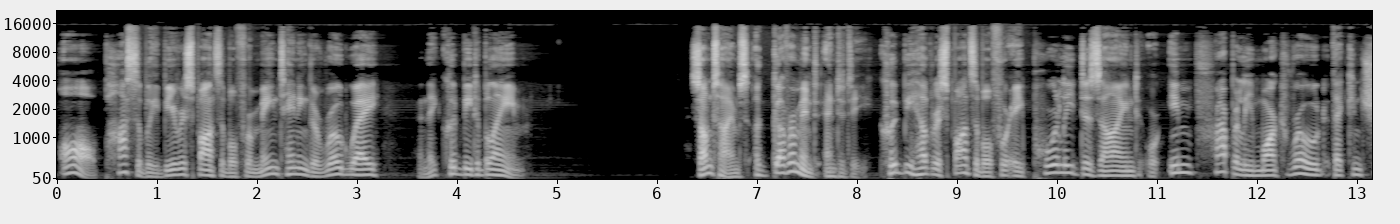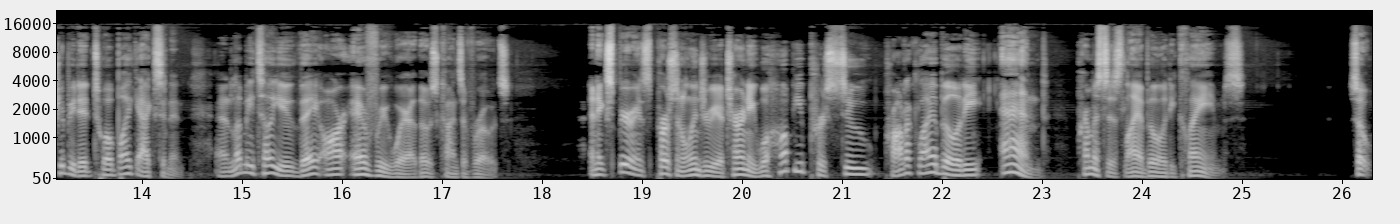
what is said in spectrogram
all possibly be responsible for maintaining the roadway, and they could be to blame. Sometimes a government entity could be held responsible for a poorly designed or improperly marked road that contributed to a bike accident. And let me tell you, they are everywhere, those kinds of roads. An experienced personal injury attorney will help you pursue product liability and premises liability claims. So,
